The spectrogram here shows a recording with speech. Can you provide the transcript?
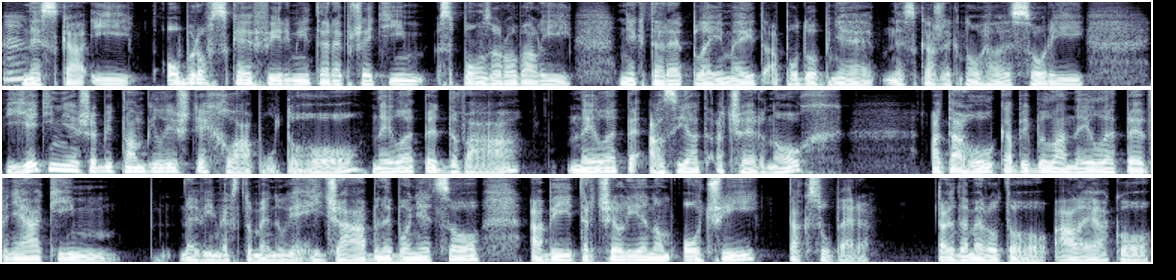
Hmm. Dneska i obrovské firmy, které předtím sponzorovali některé Playmate a podobně, dneska řeknou, hele, sorry, jedině, že by tam byl ještě chlap u toho, nejlépe dva, nejlépe Aziat a Černoch, a ta holka by byla nejlépe v nějakým, nevím, jak se to jmenuje, hijab nebo něco, aby jí trčeli jenom oči, tak super. Tak jdeme do toho. Ale jako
